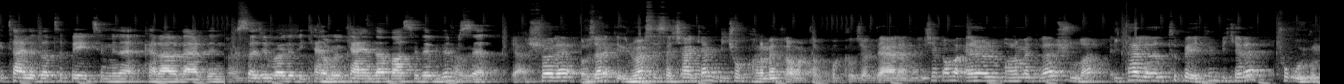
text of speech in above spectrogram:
İtalya'da tıp eğitimine karar verdin? Kısaca böyle bir kendi hikayenden bahsedebilir misin? Ya şöyle özellikle üniversite seçerken birçok parametre var tabii bakılacak, değerlendirilecek ama en önemli parametreler şunlar. İtalya'da tıp eğitimi bir kere çok uygun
